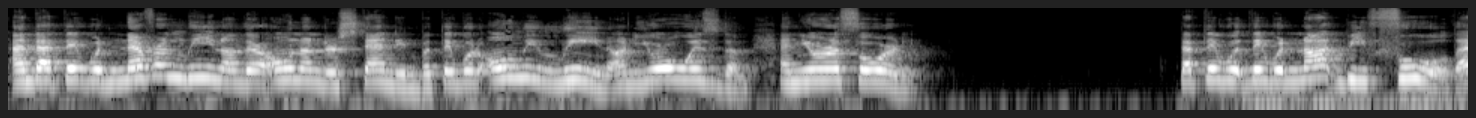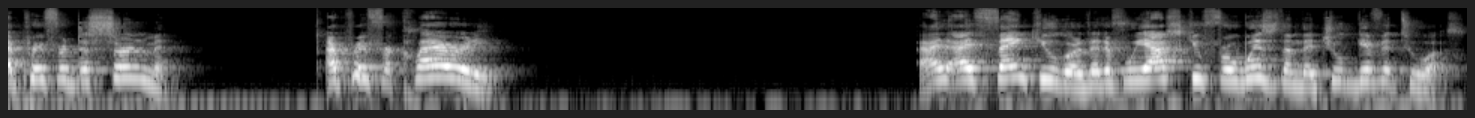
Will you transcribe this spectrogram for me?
and that they would never lean on their own understanding, but they would only lean on your wisdom and your authority. That they would, they would not be fooled. I pray for discernment. I pray for clarity. I, I thank you, Lord, that if we ask you for wisdom, that you'll give it to us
